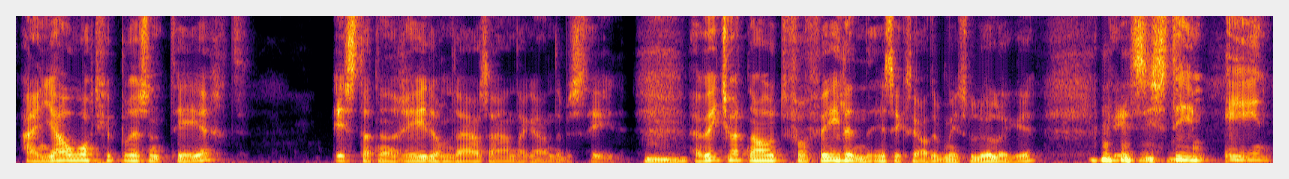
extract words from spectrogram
aan jou wordt gepresenteerd, is dat een reden om daar eens aandacht aan te besteden. En weet je wat nou het vervelende is? Ik zeg altijd het meest lullige. Systeem 1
